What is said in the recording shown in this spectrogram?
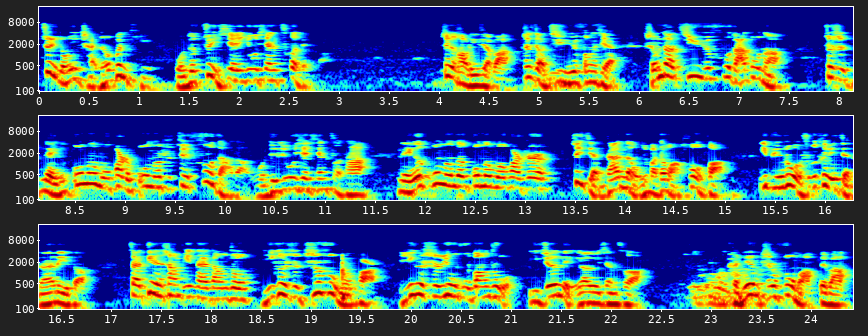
最容易产生问题，我就最先优先测哪个，这个好理解吧？这叫基于风险。什么叫基于复杂度呢？就是哪个功能模块的功能是最复杂的，我就优先先测它；哪个功能的功能模块是最简单的，我就把它往后放。你比如说，我说个特别简单的例子，在电商平台当中，一个是支付模块，一个是用户帮助，你觉得哪个要优先测？肯定支付嘛，对吧？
